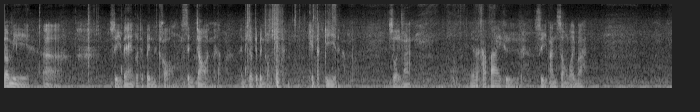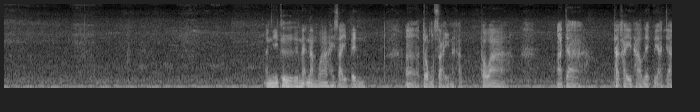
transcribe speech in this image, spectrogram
ก็มีสีแดงก็จะเป็นของเซนจอนนะครับ อันนี้ก็จะเป็นของเคนตักกี้นะครับ สวยมาก นี่ราคาป้ายคือ 4,200 บาท อันนี้คือแนะนำว่าให้ใส่เป็นตรงไซส์นะครับ เพราะว่าอาจจะถ้าใครเท้าเล็กนี่อาจจะ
